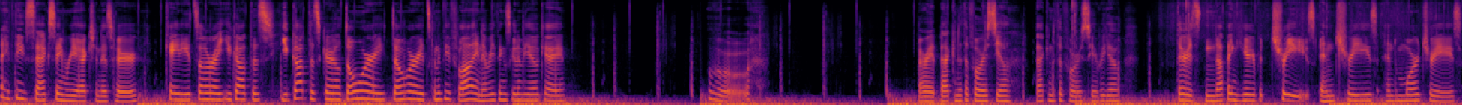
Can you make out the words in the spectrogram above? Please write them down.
I have the exact same reaction as her. Katie, it's alright. You got this. You got this, girl. Don't worry. Don't worry. It's gonna be fine. Everything's gonna be okay. Ooh. Alright, back into the forest, y'all. Back into the forest. Here we go. There is nothing here but trees, and trees, and more trees.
